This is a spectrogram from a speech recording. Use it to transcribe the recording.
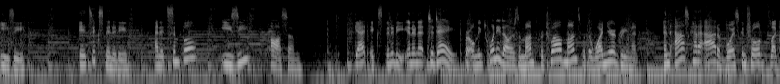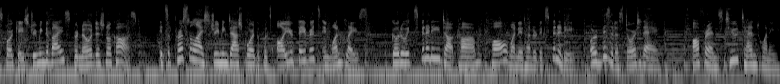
Easy. It's Xfinity. And it's simple, easy, awesome. Get Xfinity Internet today for only $20 a month for 12 months with a one year agreement. And ask how to add a voice controlled Flex 4K streaming device for no additional cost. It's a personalized streaming dashboard that puts all your favorites in one place. Go to Xfinity.com, call 1 800 Xfinity, or visit a store today. Offer ends 2 10 20.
